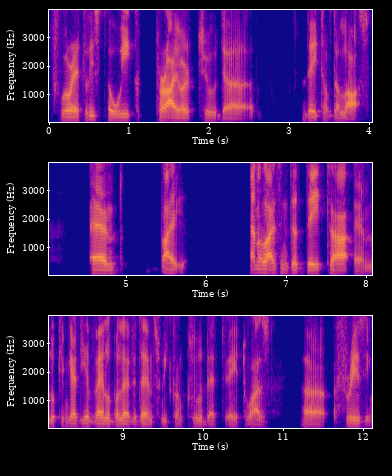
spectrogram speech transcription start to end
for at least a week prior to the date of the loss. And by analyzing the data and looking at the available evidence, we conclude that it was uh, freezing.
